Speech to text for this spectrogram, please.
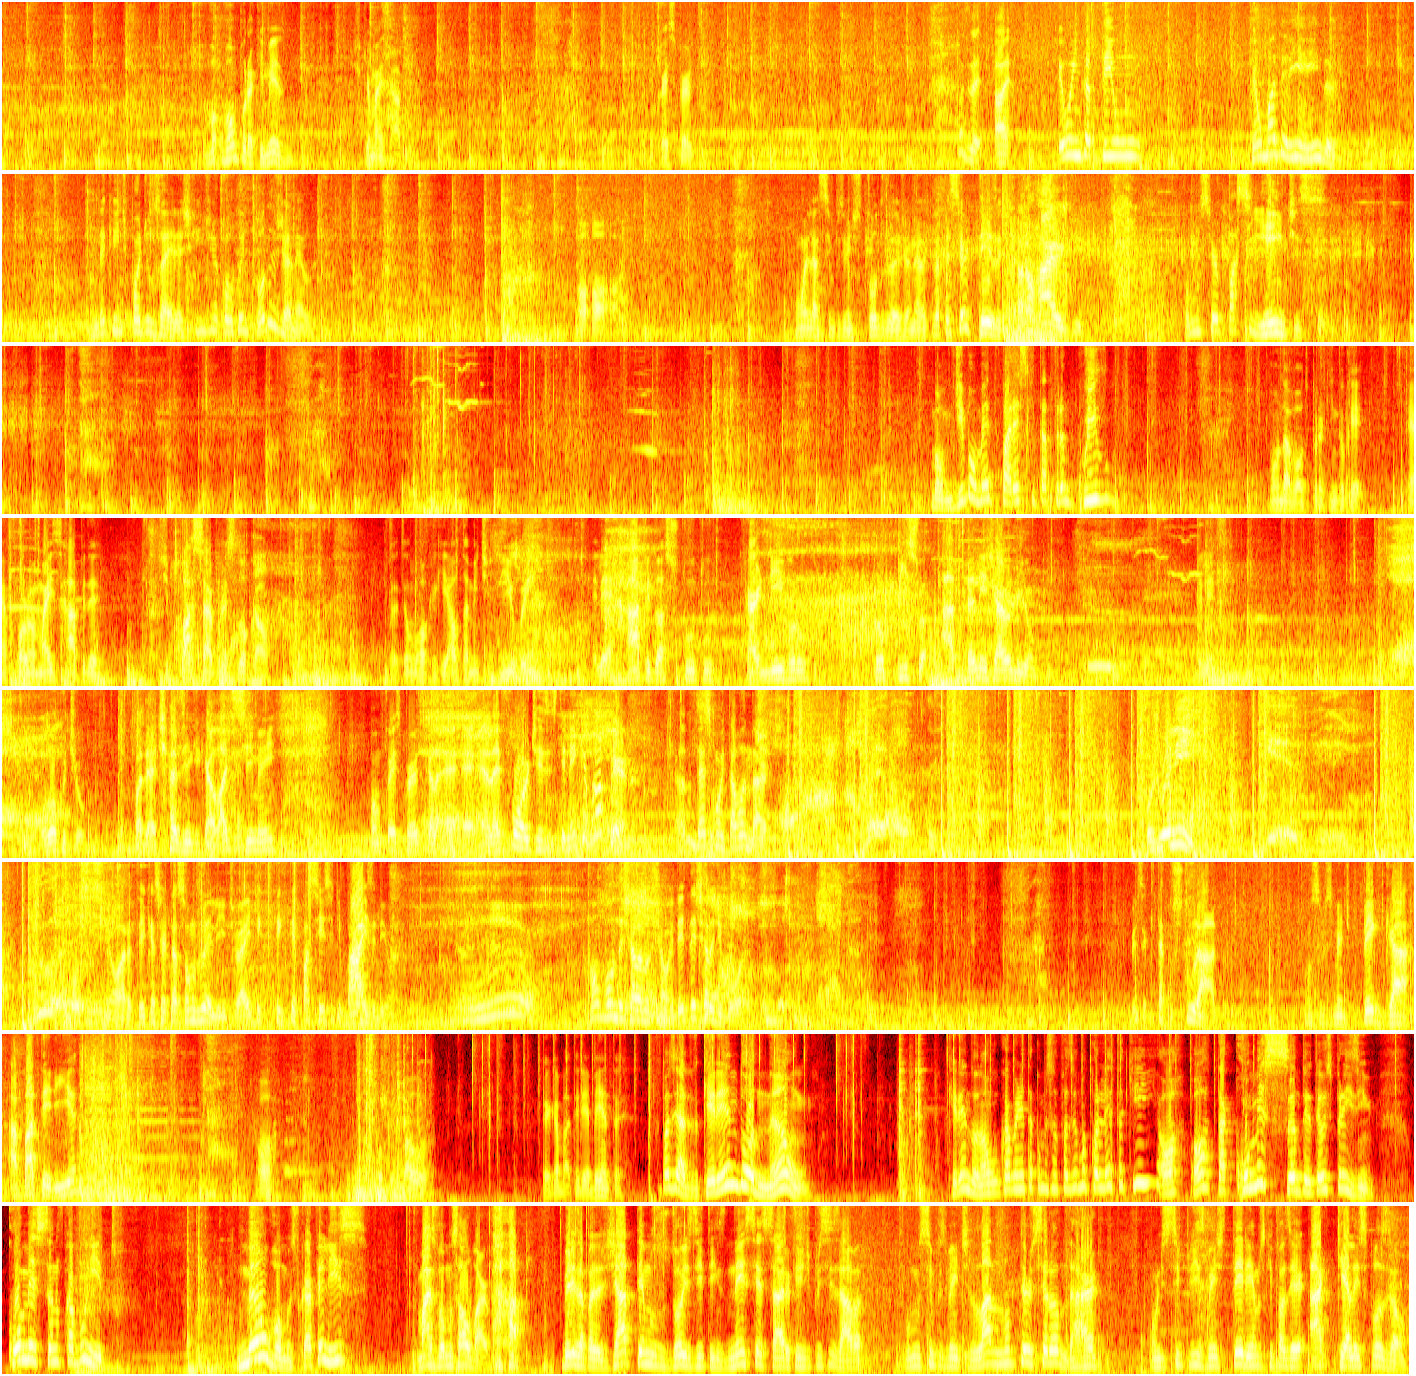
V vamos por aqui mesmo? Acho que é mais rápido. Que ficar esperto. Mas é, ah, eu ainda tenho um... Tem um madeirinha ainda. Onde é que a gente pode usar ele? Acho que a gente já colocou em todas as janelas. Ó, ó, ó. Vamos olhar simplesmente todas as janelas aqui pra ter certeza que tá no hard. Vamos ser pacientes. Bom, de momento parece que tá tranquilo. Vamos dar a volta por aqui, então, que é a forma mais rápida de passar por esse local. Vai ter um Loki aqui altamente vivo, hein? Ele é rápido, astuto, carnívoro, propício a danejar o Leon. Beleza. Ô, louco, tio. Pode a tiazinha que caiu lá de cima, hein? Vamos ficar esperto que ela é, é, ela é forte, resiste nem quebrou a perna. Ela é no 18 andar. Ô, joelhinho! Nossa senhora, tem que acertar só um joelhinho, tio. Aí tem que, tem que ter paciência demais ali, ó. Vamos, vamos deixar ela no chão, deixa ela de boa. Esse aqui tá costurado. Vamos simplesmente pegar a bateria. Ó. Um pouquinho no baú. Pegar a bateria benta. Rapaziada, querendo ou não... Querendo ou não, o Cabernet tá começando a fazer uma coleta aqui? Ó, ó, tá começando, tem até um sprayzinho. Começando a ficar bonito. Não vamos ficar felizes, mas vamos salvar. Rápido. Beleza, rapaziada, já temos os dois itens necessários que a gente precisava. Vamos simplesmente lá no terceiro andar, onde simplesmente teremos que fazer aquela explosão.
